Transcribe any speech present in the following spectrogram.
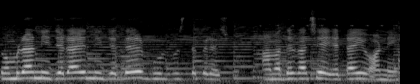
তোমরা নিজেরাই নিজেদের ভুল বুঝতে পেরেছ। আমাদের কাছে এটাই অনেক।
